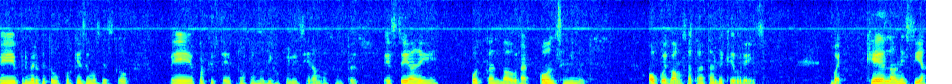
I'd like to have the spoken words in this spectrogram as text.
eh, primero que todo, ¿por qué hacemos esto? Porque usted, profe, nos dijo que lo hiciéramos. Entonces, este podcast va a durar 11 minutos. O pues vamos a tratar de que dure eso. Bueno, ¿qué es la honestidad?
